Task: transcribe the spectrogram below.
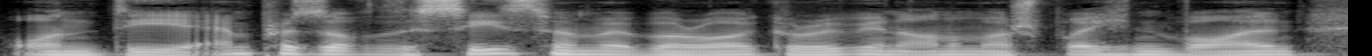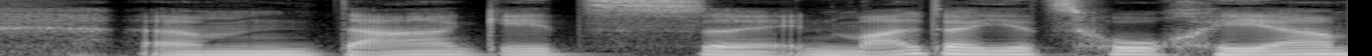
Und die Empress of the Seas, wenn wir über Royal Caribbean auch nochmal sprechen wollen, ähm, da geht es äh, in Malta jetzt hoch her.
